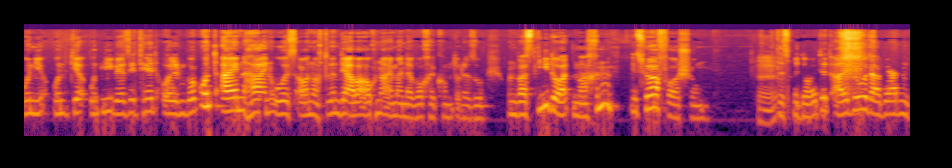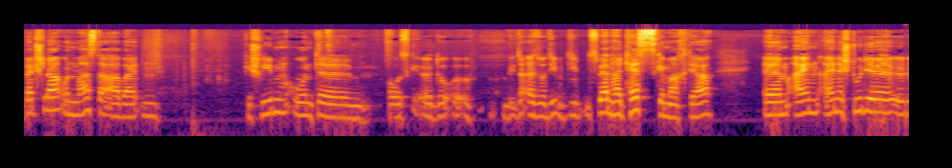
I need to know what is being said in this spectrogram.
Uni und der Universität Oldenburg und ein HNO ist auch noch drin, der aber auch nur einmal in der Woche kommt oder so. Und was die dort machen, ist Hörforschung. Hm. Das bedeutet also, da werden Bachelor- und Masterarbeiten geschrieben und ähm, aus, äh, äh, also die, die, es werden halt Tests gemacht, ja. Ähm, ein, eine Studie, äh,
